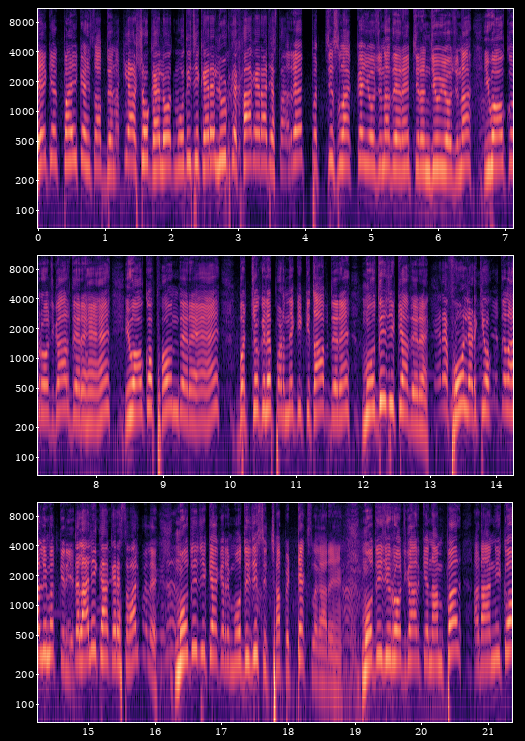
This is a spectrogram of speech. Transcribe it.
एक एक पाई का हिसाब देना। कि अशोक गहलोत मोदी जी कह रहे लूट के खा गए राजस्थान। अरे 25 लाख का योजना दे रहे हैं चिरंजीव योजना। युवाओं को रोज़गार दे रहे हैं युवाओं को फ़ोन दे रहे हैं बच्चों के लिए पढ़ने की किताब दे रहे हैं। मोदी जी क्या दे रहे हैं? फ़ोन लड़कियों दलाली मत करिए। दलाली क्या करे? सवाल पहले। मोदी जी क्या करें? मोदी जी शिक्षा पे टैक्स लगा रहे हैं। मोदी जी रोज़गार के नाम पर अडानी को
